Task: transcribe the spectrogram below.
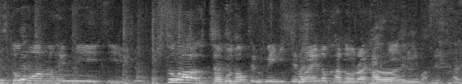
人もあの辺にいる。人はじゃあこの右手前の角ら辺にいます。はい。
